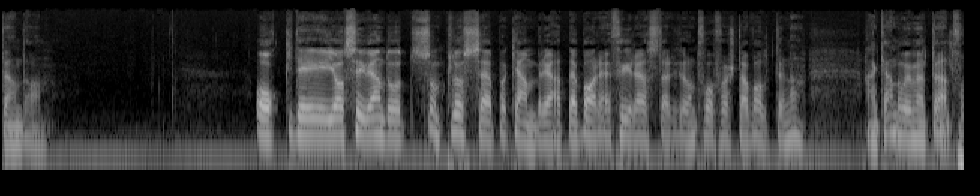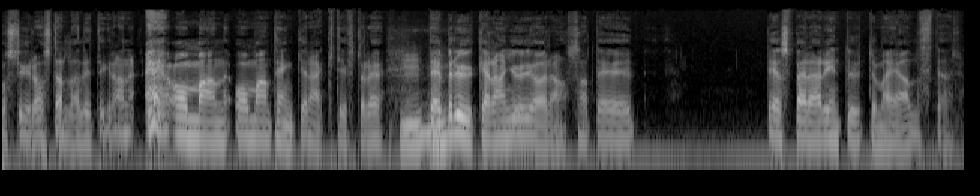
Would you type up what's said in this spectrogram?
den dagen. Och det, jag ser ju ändå som plus här på Cambria att det bara är fyra hästar i de två första volterna. Han kan nog eventuellt få styra och ställa lite grann om man, om man tänker aktivt. Det, mm. det brukar han ju göra. Så att det, det spärrar inte ute mig alls där.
